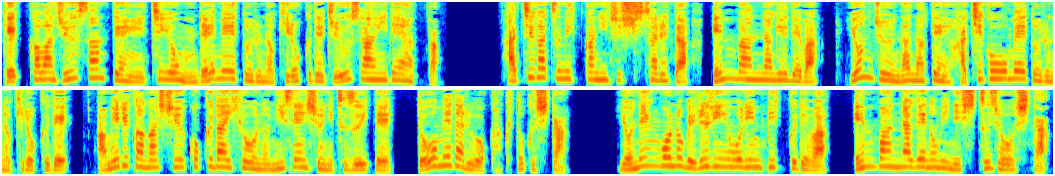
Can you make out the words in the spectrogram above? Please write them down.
結果は13.140メートルの記録で13位であった。8月3日に実施された円盤投げでは47.85メートルの記録でアメリカ合衆国代表の2選手に続いて銅メダルを獲得した。4年後のベルリンオリンピックでは円盤投げのみに出場した。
